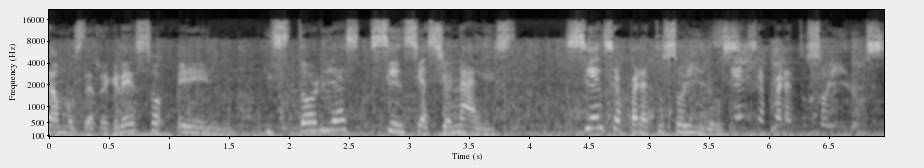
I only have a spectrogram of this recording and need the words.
Estamos de regreso en Historias Cienciacionales. Ciencia para tus oídos. Ciencia para tus oídos.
